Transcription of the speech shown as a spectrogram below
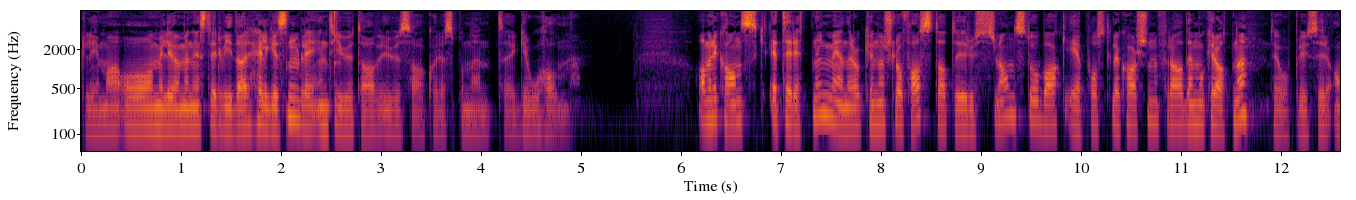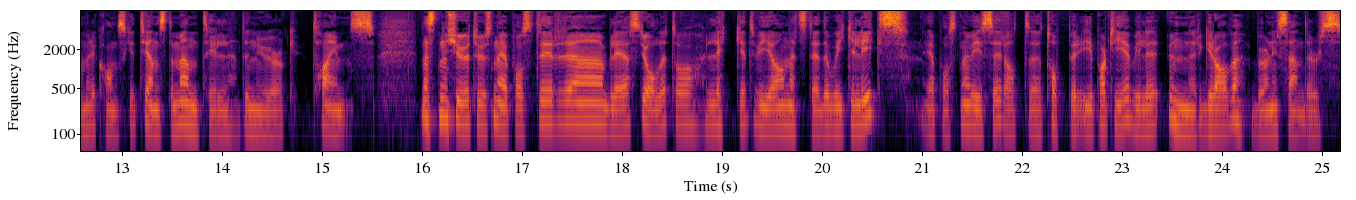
Klima- og miljøminister Vidar Helgesen ble intervjuet av USA-korrespondent Gro Holm. Amerikansk etterretning mener å kunne slå fast at Russland sto bak e-postlekkasjen fra demokratene. Det opplyser amerikanske tjenestemenn til The New York Times. Nesten 20 000 e-poster eh, ble stjålet og lekket via nettstedet Wikileaks. E-postene viser at eh, topper i partiet ville undergrave Bernie Sanders'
